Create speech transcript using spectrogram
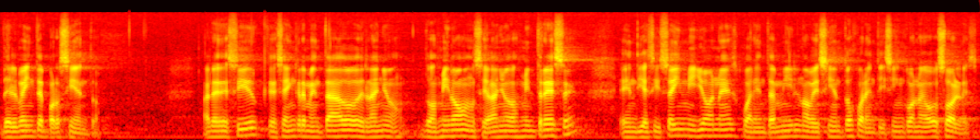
del 20%. Vale decir que se ha incrementado del año 2011 al año 2013 en 16.040.945 nuevos soles.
